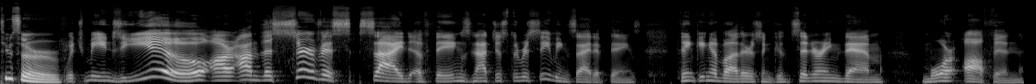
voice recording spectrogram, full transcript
To serve. which means you are on the service side of things, not just the receiving side of things, thinking of others and considering them more often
